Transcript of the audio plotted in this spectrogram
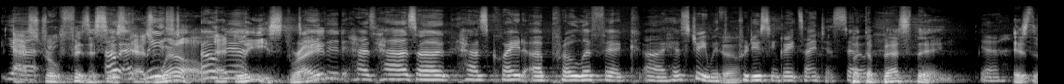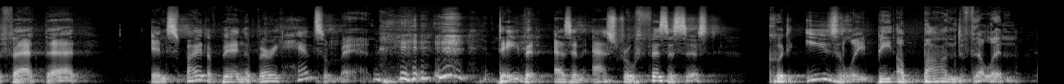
yeah. astrophysicist oh, as least. well, oh, at man. least, right? David has has a has quite a prolific uh, history with yeah. producing great scientists. So. But the best thing yeah. is the fact that, in spite of being a very handsome man, David, as an astrophysicist, could easily be a Bond villain.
